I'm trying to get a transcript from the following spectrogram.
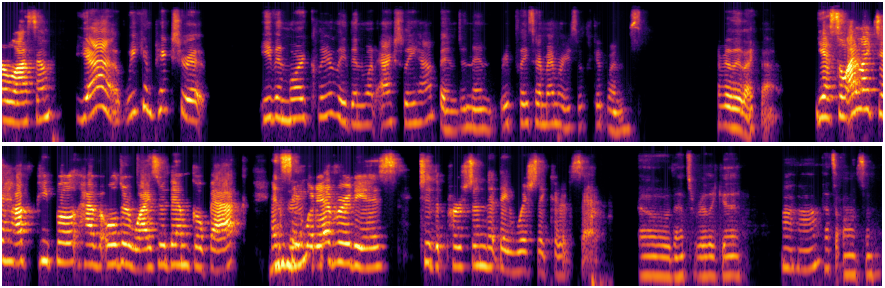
so awesome? yeah, we can picture it even more clearly than what actually happened and then replace our memories with good ones. I really like that. Yeah, so I like to have people have older, wiser them go back and say Mhm. whatever it is to the person that they wish they could have said. Oh, that's really good. Mhm. That's awesome.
